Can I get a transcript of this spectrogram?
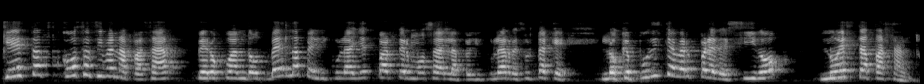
que estas cosas iban a pasar, pero cuando ves la película, y es parte hermosa de la película, resulta que lo que pudiste haber predecido no está pasando.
